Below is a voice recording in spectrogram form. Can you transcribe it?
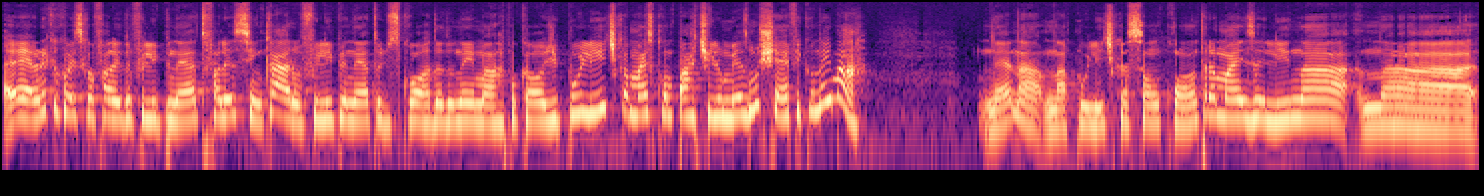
É, a única coisa que eu falei do Felipe Neto, falei assim, cara, o Felipe Neto discorda do Neymar por causa de política, mas compartilha o mesmo chefe que o Neymar. Né? Na, na política são contra, mas ali na, na,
